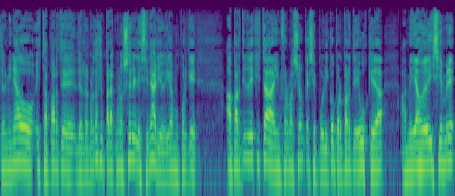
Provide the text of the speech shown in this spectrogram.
terminado esta parte del reportaje para conocer el escenario, digamos, porque a partir de que esta información que se publicó por parte de búsqueda a mediados de diciembre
